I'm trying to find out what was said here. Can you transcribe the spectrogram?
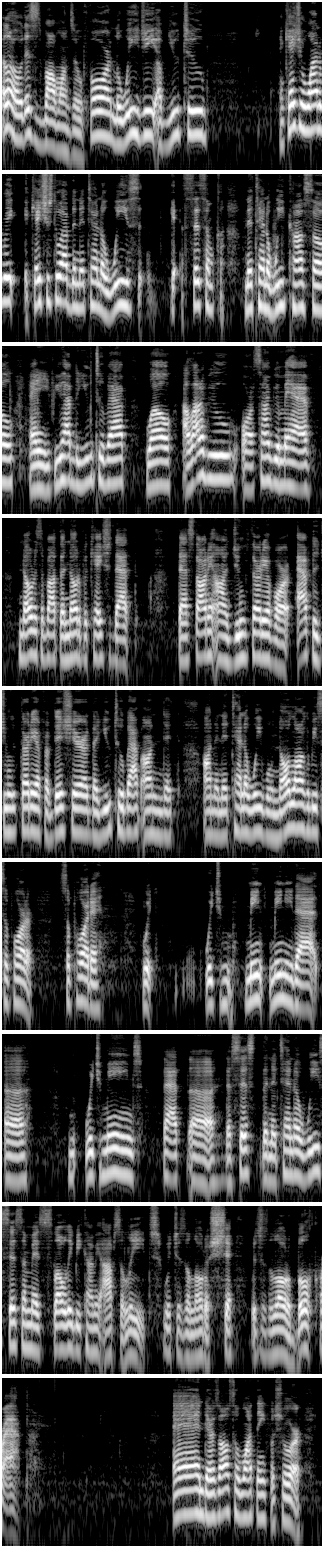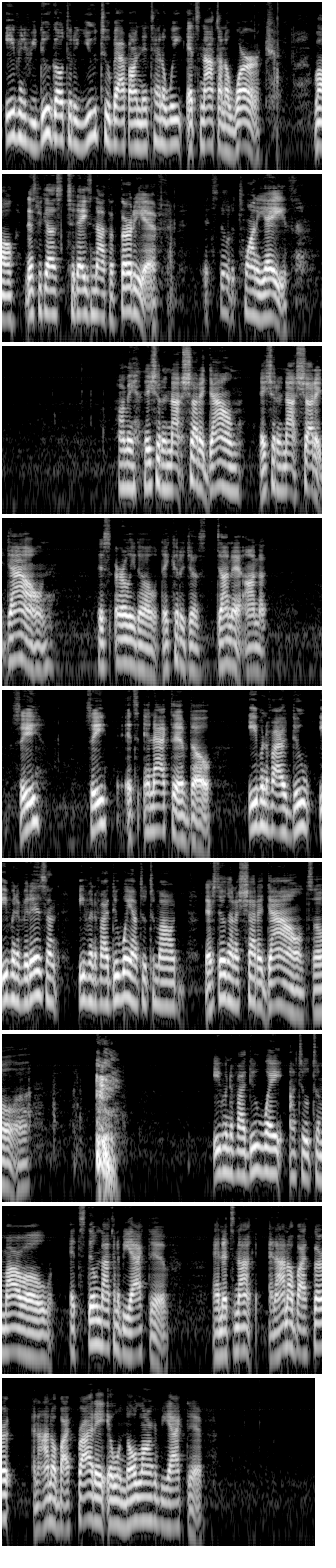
Hello, this is Baul104, Luigi of YouTube. In case you're wondering, in case you still have the Nintendo Wii system, Nintendo Wii console, and if you have the YouTube app, well, a lot of you or some of you may have noticed about the notification that that starting on June 30th or after June 30th of this year, the YouTube app on the on the Nintendo Wii will no longer be supported supported, which which mean meaning that uh which means that uh, the sys the Nintendo Wii system is slowly becoming obsolete, which is a load of shit, which is a load of bull crap. And there's also one thing for sure, even if you do go to the YouTube app on Nintendo Wii, it's not gonna work. Well, that's because today's not the 30th, it's still the 28th. I mean, they should have not shut it down. They should have not shut it down this early though. They could have just done it on the. See, see, it's inactive though. Even if I do, even if it isn't, even if I do wait until tomorrow, they're still gonna shut it down. So, uh, even if I do wait until tomorrow, it's still not gonna be active, and it's not. And I know by third, and I know by Friday it will no longer be active.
